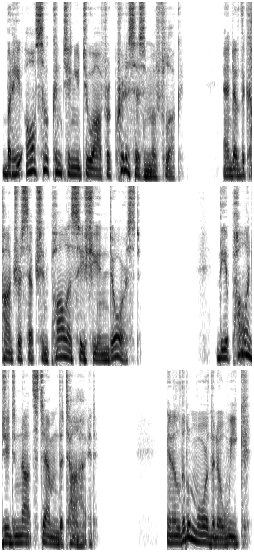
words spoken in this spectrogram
But he also continued to offer criticism of Fluke and of the contraception policy she endorsed. The apology did not stem the tide. In a little more than a week,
